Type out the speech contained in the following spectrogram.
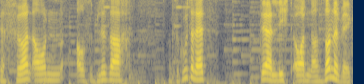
der Föhrnorden aus Blissach und zu guter Letzt der Lichtorden aus Sonnewig.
